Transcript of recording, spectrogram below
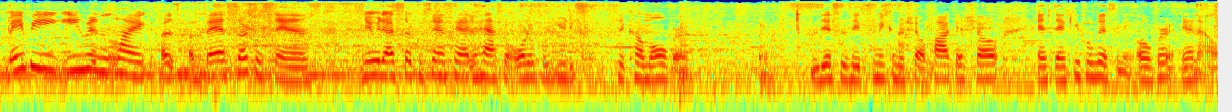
maybe even like a, a bad circumstance, maybe that circumstance had to happen in order for you to, to come over. This is the Tamika Michelle Podcast Show, and thank you for listening. Over and out.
